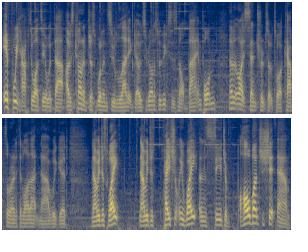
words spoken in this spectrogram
If we have to, I'll deal with that. I was kind of just willing to let it go, to be honest with you, because it's not that important. I haven't, like, sent troops up to our capital or anything like that. Nah, we're good. Now we just wait. Now we just patiently wait and siege a whole bunch of shit down.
